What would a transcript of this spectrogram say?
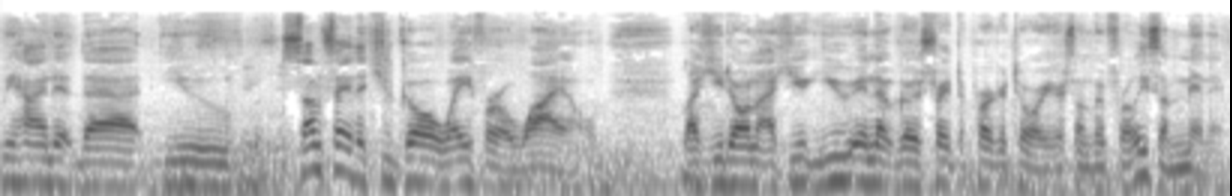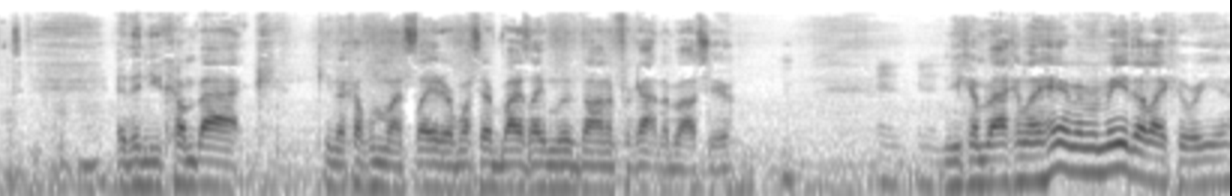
behind it that you some say that you go away for a while. Like you don't like you you end up going straight to purgatory or something for at least a minute. And then you come back, you know, a couple months later once everybody's like moved on and forgotten about you. And, and You come back and like, hey, remember me? They're like, who are you?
